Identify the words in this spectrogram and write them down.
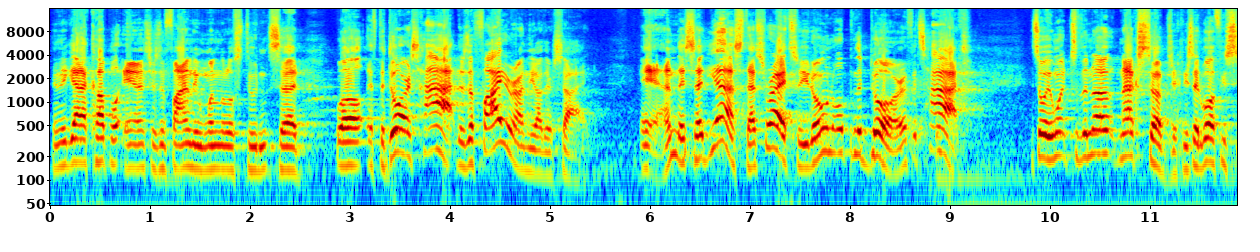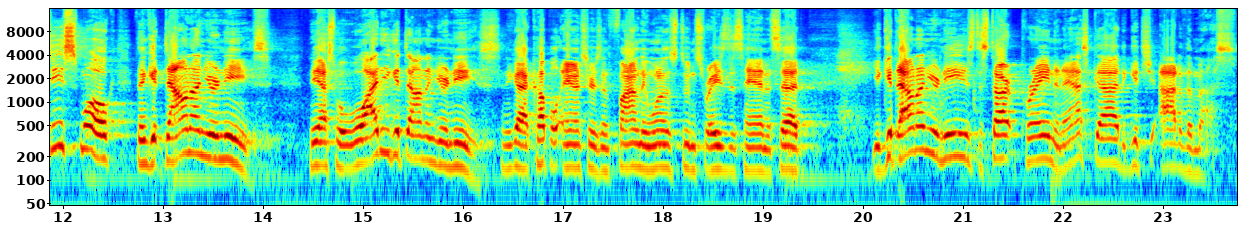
And they got a couple answers, and finally, one little student said, Well, if the door is hot, there's a fire on the other side. And they said, Yes, that's right. So you don't open the door if it's hot. So he went to the no- next subject. He said, Well, if you see smoke, then get down on your knees. And he asked, Well, why do you get down on your knees? And he got a couple answers, and finally, one of the students raised his hand and said, You get down on your knees to start praying and ask God to get you out of the mess.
